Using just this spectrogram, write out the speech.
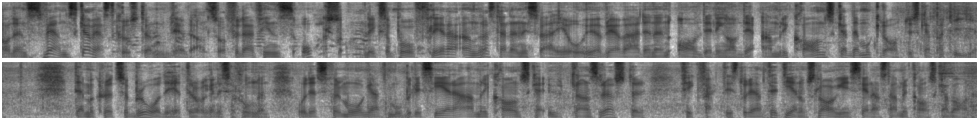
Ja, den svenska västkusten blev det alltså. För där finns också, liksom på flera andra ställen i Sverige och övriga världen, en avdelning av det amerikanska demokratiska partiet. Democrats Abroad heter organisationen och dess förmåga att mobilisera amerikanska utlandsröster fick faktiskt ordentligt genomslag i senaste amerikanska valet.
